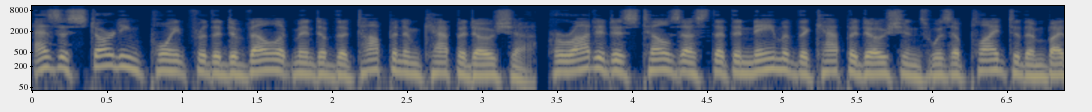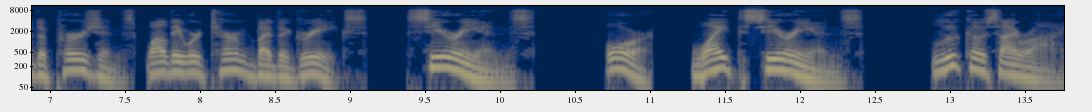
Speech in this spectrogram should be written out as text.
as a starting point for the development of the toponym Cappadocia, Herodotus tells us that the name of the Cappadocians was applied to them by the Persians, while they were termed by the Greeks, Syrians, or white Syrians, Leucosyri.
